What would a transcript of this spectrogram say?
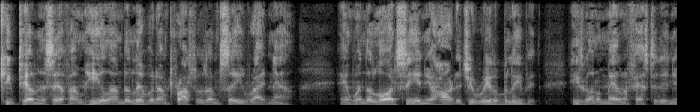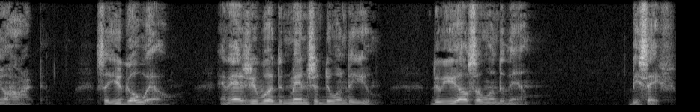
keep telling yourself, I'm healed, I'm delivered, I'm prosperous, I'm saved right now. And when the Lord see in your heart that you really believe it, he's going to manifest it in your heart. So you go well. And as you would that men should do unto you, do ye also unto them. Be safe.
